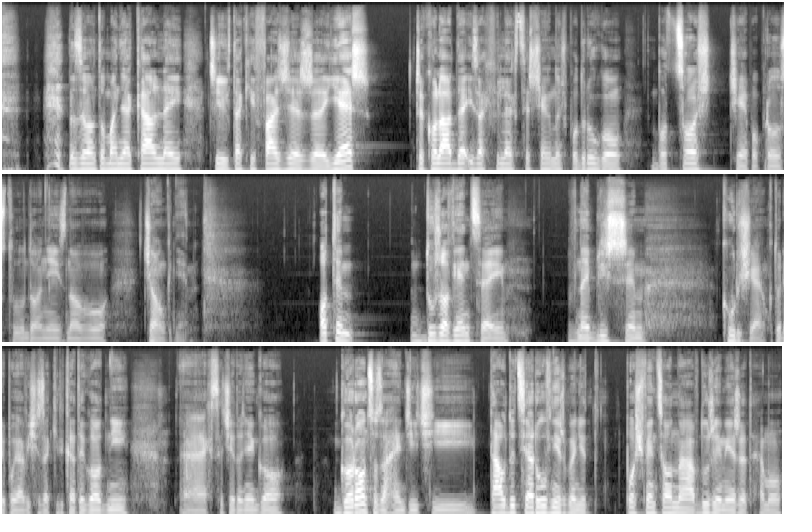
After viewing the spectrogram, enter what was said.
nazywam to maniakalnej, czyli w takiej fazie, że jesz czekoladę i za chwilę chcesz sięgnąć po drugą, bo coś cię po prostu do niej znowu ciągnie. O tym dużo więcej w najbliższym kursie, który pojawi się za kilka tygodni. E, chcecie do niego gorąco zachęcić i ta audycja również będzie poświęcona w dużej mierze temu,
